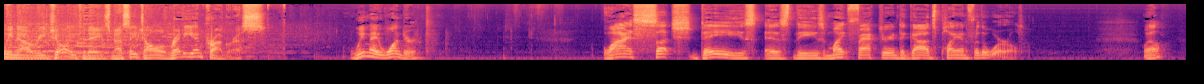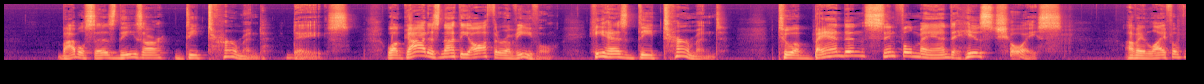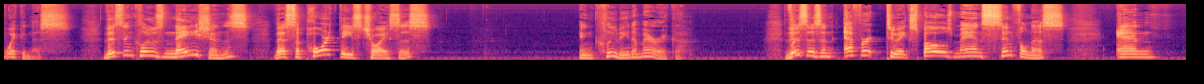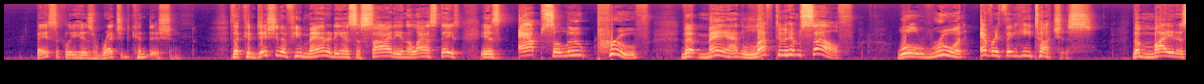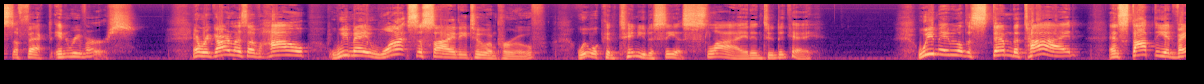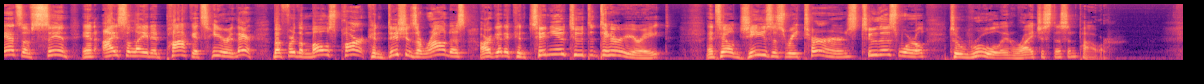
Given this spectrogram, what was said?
We now rejoin today's message already in progress. We may wonder why such days as these might factor into God's plan for the world. Well, Bible says these are determined days. While God is not the author of evil, he has determined to abandon sinful man to his choice of a life of wickedness. This includes nations that support these choices, including America. This is an effort to expose man's sinfulness and basically his wretched condition. The condition of humanity and society in the last days is absolute proof that man, left to himself, will ruin everything he touches the Midas effect in reverse. And regardless of how we may want society to improve, we will continue to see it slide into decay. We may be able to stem the tide and stop the advance of sin in isolated pockets here and there, but for the most part, conditions around us are going to continue to deteriorate until Jesus returns to this world to rule in righteousness and power.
